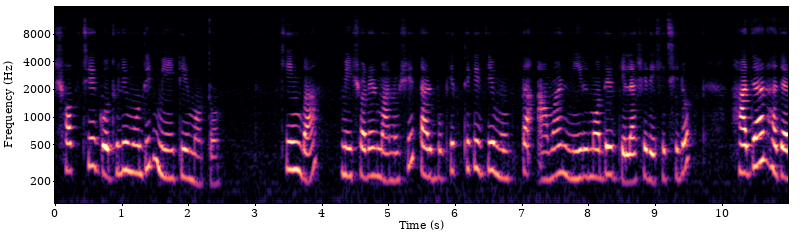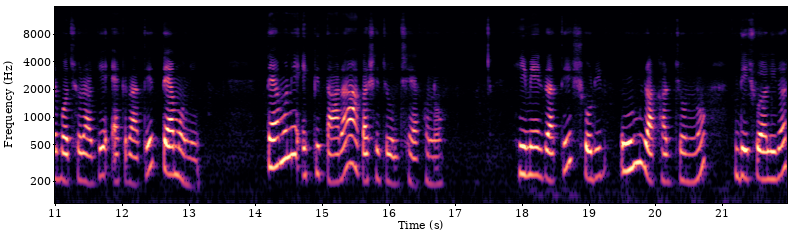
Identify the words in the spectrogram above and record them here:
সবচেয়ে গধূলি মদির মেয়েটির মতো। কিংবা মিশরের মানুষই তার বুকের থেকে যে মুক্তা আমার নীল মদের গেলাসে রেখেছিল, হাজার হাজার বছর আগে এক রাতে তেমনই। তেমনই একটি তারা আকাশে জ্বলছে এখনও। হিমের রাতে শরীর উম রাখার জন্য দেশওয়ালিরা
